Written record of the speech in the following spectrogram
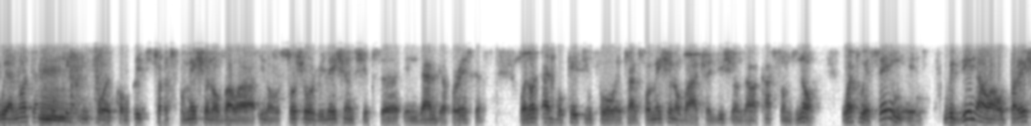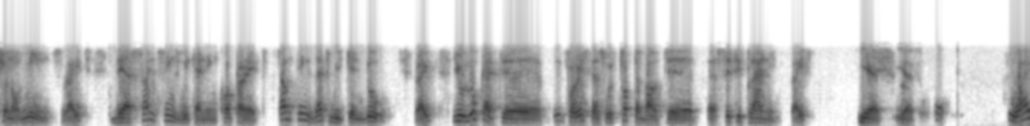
We are not advocating for a complete transformation of our, you know, social relationships uh, in Zambia, for instance. We're not advocating for a transformation of our traditions, our customs. No. What we're saying is within our operational means, right, there are some things we can incorporate, some things that we can do, right? You look at, uh, for instance, we've talked about uh, uh, city planning, right? Yes, yes. Why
